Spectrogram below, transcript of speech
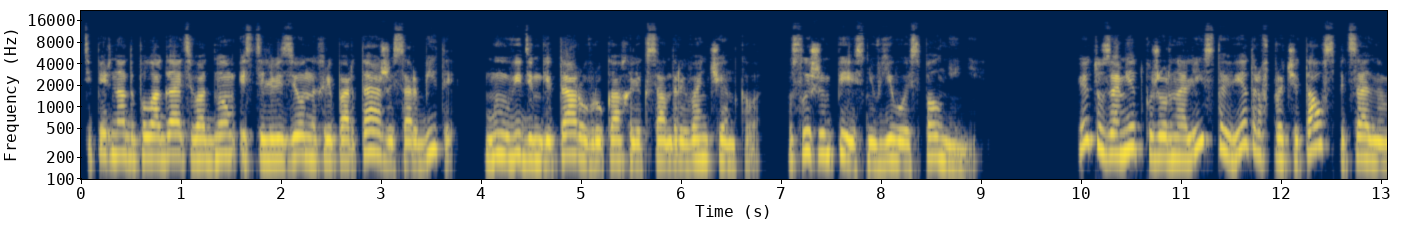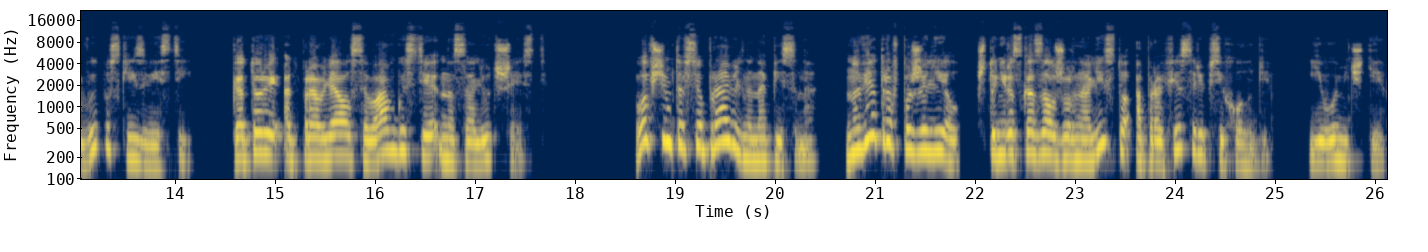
Теперь, надо полагать, в одном из телевизионных репортажей с орбиты мы увидим гитару в руках Александра Иванченкова, услышим песню в его исполнении. Эту заметку журналиста Ветров прочитал в специальном выпуске «Известий», который отправлялся в августе на «Салют-6». В общем-то, все правильно написано, но Ветров пожалел, что не рассказал журналисту о профессоре-психологе, его мечте.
